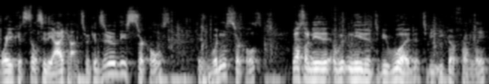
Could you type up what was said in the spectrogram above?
where you could still see the icon. So we considered these circles, these wooden circles. We also needed we needed it to be wood to be eco-friendly.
